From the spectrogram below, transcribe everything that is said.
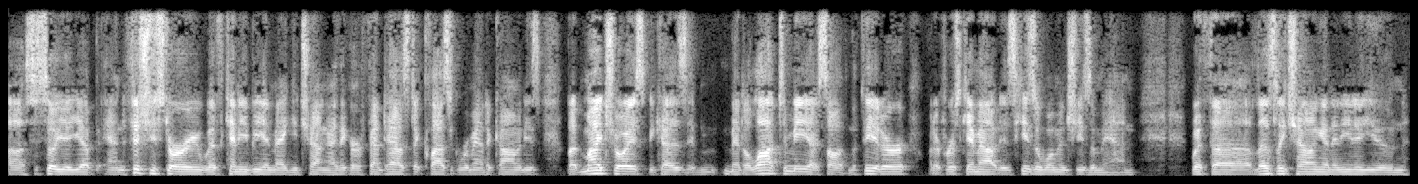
uh, Cecilia Yip, and Fishy Story with Kenny Bee and Maggie Cheung. I think are fantastic classic romantic comedies. But my choice, because it meant a lot to me, I saw it in the theater when it first came out, is He's a Woman, She's a Man with uh, Leslie Cheung and Anita Yuen.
